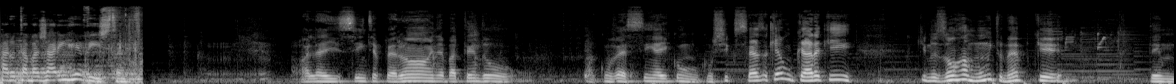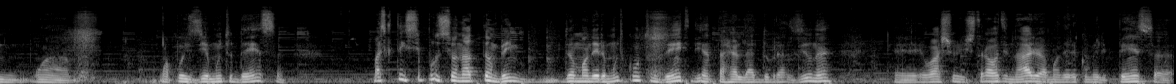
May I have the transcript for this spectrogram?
para o Tabajara em Revista. Olha aí, Cíntia Perônia batendo uma conversinha aí com com Chico César, que é um cara que, que nos honra muito, né? Porque tem um- uma, uma poesia muito densa, mas que tem se posicionado também de uma maneira muito contundente diante da realidade do Brasil, né? É, eu acho extraordinário a maneira como ele pensa,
